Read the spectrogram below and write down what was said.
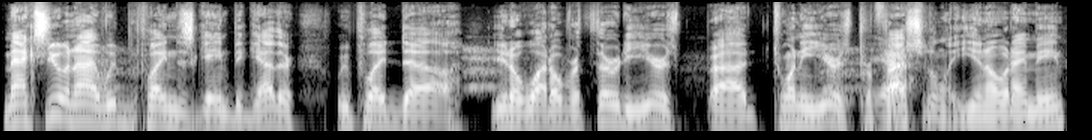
Max, you and I, we've been playing this game together. We played, uh, you know what, over 30 years, uh, 20 years professionally. You know what I mean?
